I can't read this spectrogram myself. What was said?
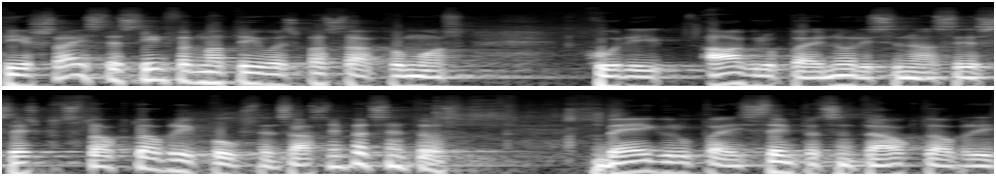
tieši saistes informatīvos pasākumos, kuri A grupai norisināsies 16. oktobrī, 2018. B grupai 17. oktobrī,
